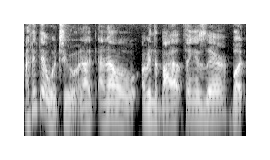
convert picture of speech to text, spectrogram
I think they would too. And I I know. I mean, the buyout thing is there, but.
